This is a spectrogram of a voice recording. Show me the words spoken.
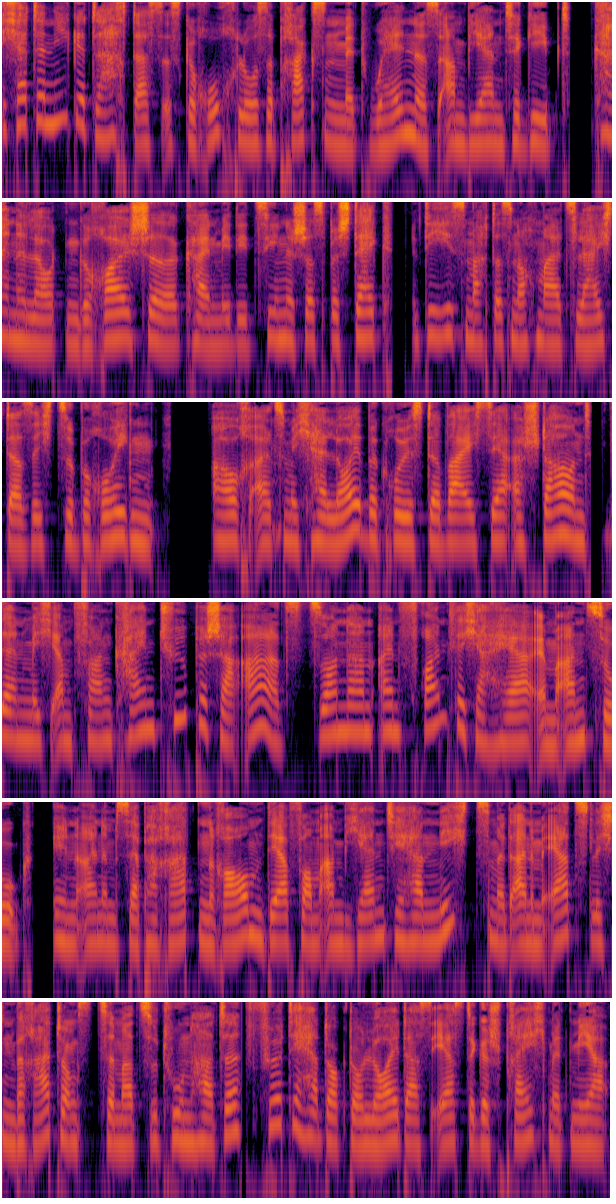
Ich hätte nie gedacht, dass es geruchlose Praxen mit Wellness-Ambiente gibt. Keine lauten Geräusche, kein medizinisches Besteck. Dies macht es nochmals leichter, sich zu beruhigen. Auch als mich Herr Loy begrüßte, war ich sehr erstaunt, denn mich empfang kein typischer Arzt, sondern ein freundlicher Herr im Anzug. In einem separaten Raum, der vom Ambiente her nichts mit einem ärztlichen Beratungszimmer zu tun hatte, führte Herr Dr. Loy das erste Gespräch mit mir.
